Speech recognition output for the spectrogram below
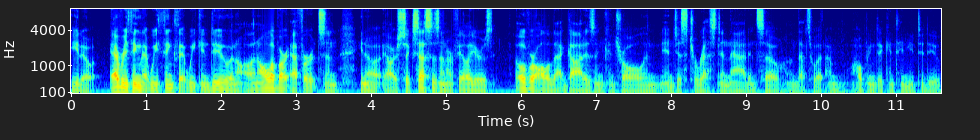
you know, everything that we think that we can do and, and all of our efforts and, you know, our successes and our failures, over all of that, God is in control and, and just to rest in that. And so um, that's what I'm hoping to continue to do.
